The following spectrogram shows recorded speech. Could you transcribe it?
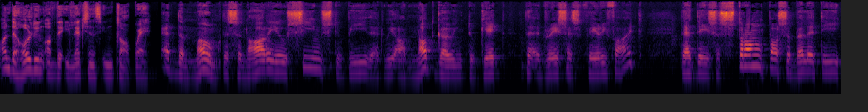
on the holding of the elections in Tlokwe. At the moment, the scenario seems to be that we are not going to get the addresses verified, that there's a strong possibility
